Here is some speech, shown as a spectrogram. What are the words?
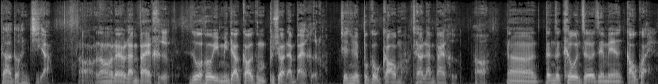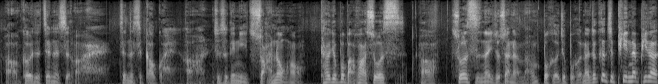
大家都很急啊，哦，然后他要蓝白河，如果侯友谊民调高，根本不需要蓝白河了嘛，就是因为不够高嘛，才要蓝白合哦。那但是柯文哲这边搞拐哦，柯文哲真的是哦，真的是搞拐哦，就是跟你耍弄哦，他就不把话说死哦。说死那也就算了嘛，我们不合就不合，那就各自拼，那拼到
